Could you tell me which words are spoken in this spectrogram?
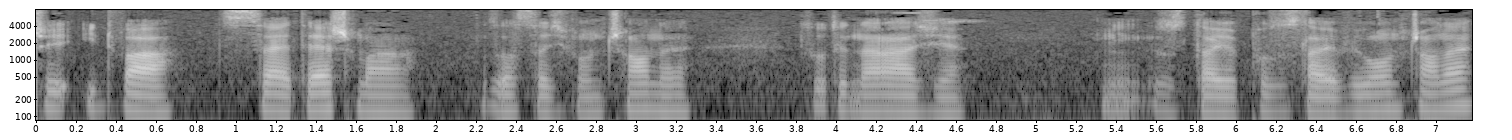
Czy I2C też ma zostać włączony? Tutaj na razie zostaje, pozostaje wyłączone.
